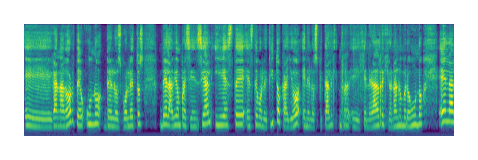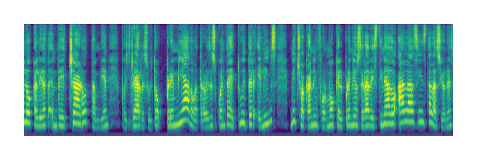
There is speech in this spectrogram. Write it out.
eh, ganador de uno de los boletos del presidencial y este, este boletito cayó en el Hospital eh, General Regional número uno en la localidad de Charo. También pues ya resultó premiado a través de su cuenta de Twitter. El IMSS Michoacán informó que el premio será destinado a las instalaciones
